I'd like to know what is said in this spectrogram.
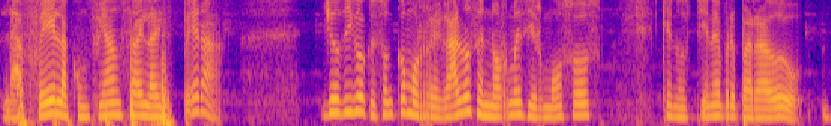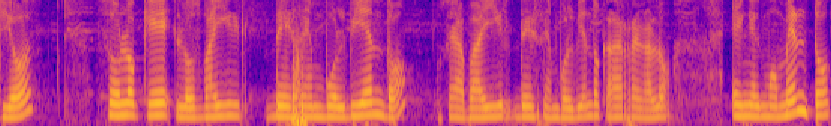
la fe, la confianza y la espera. Yo digo que son como regalos enormes y hermosos que nos tiene preparado Dios, solo que los va a ir desenvolviendo, o sea, va a ir desenvolviendo cada regalo en el momento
